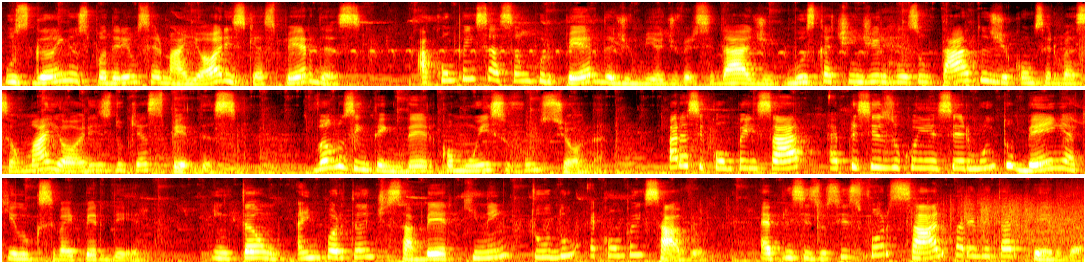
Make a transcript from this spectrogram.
Os ganhos poderiam ser maiores que as perdas? A compensação por perda de biodiversidade busca atingir resultados de conservação maiores do que as perdas. Vamos entender como isso funciona. Para se compensar, é preciso conhecer muito bem aquilo que se vai perder. Então, é importante saber que nem tudo é compensável. É preciso se esforçar para evitar perda.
